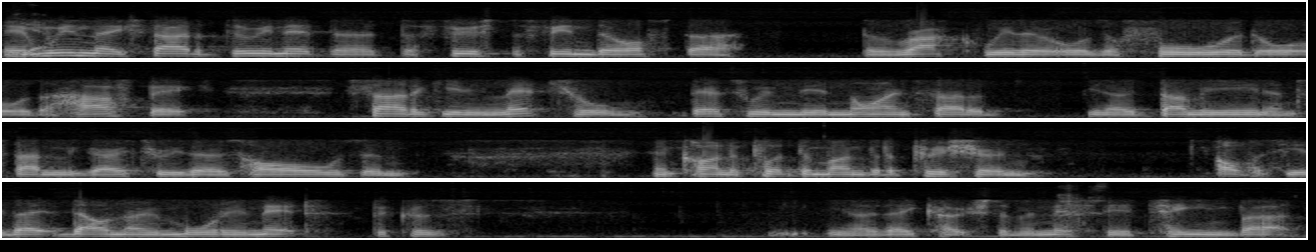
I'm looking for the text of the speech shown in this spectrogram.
And yeah. when they started doing that, the, the first defender off the, the ruck, whether it was a forward or it was a halfback, started getting lateral. That's when their nine started you know, dummy in and starting to go through those holes and and kind of put them under the pressure. And obviously, they they'll know more than that because you know they coached them and that's their team. But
